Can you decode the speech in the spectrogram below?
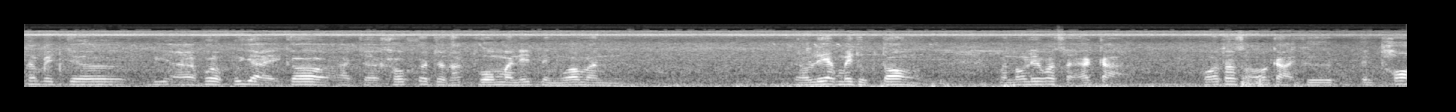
ถ้าไปเจอ VR พวกผู้ใหญ่ก็อาจจะเขาก็จะทักท้วงมานิดหนึ่งว่ามัน เราเรียกไม่ถูกต้อง มันต้องเรียกว่าสายอากาศ เพราะถ้าสายอากาศคือเป็นท่อ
